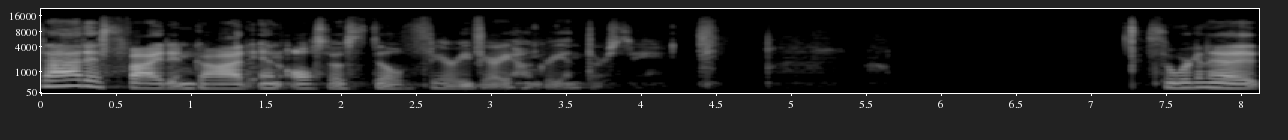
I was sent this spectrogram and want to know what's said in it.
satisfied in God and also still very, very hungry and thirsty. So we're going to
